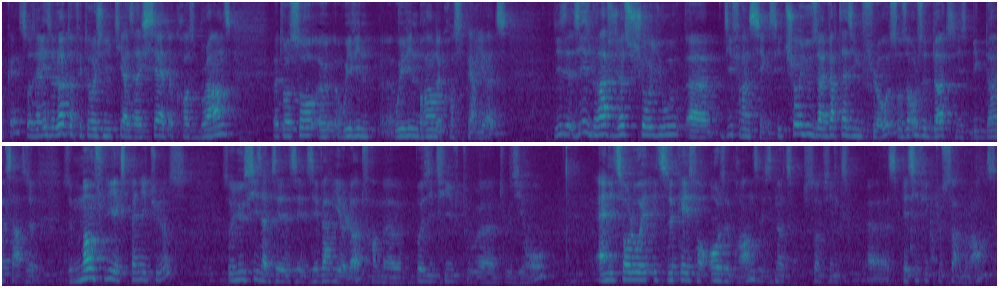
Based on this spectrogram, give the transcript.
Okay, so there is a lot of heterogeneity, as I said, across brands, but also uh, within uh, within brand across periods. These, these graphs just show you uh, different things. It shows you the advertising flow. So all the dots, these big dots, are the, the monthly expenditures. So you see that they, they, they vary a lot from uh, positive to, uh, to zero. And it's always it's the case for all the brands. It's not something uh, specific to some brands.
